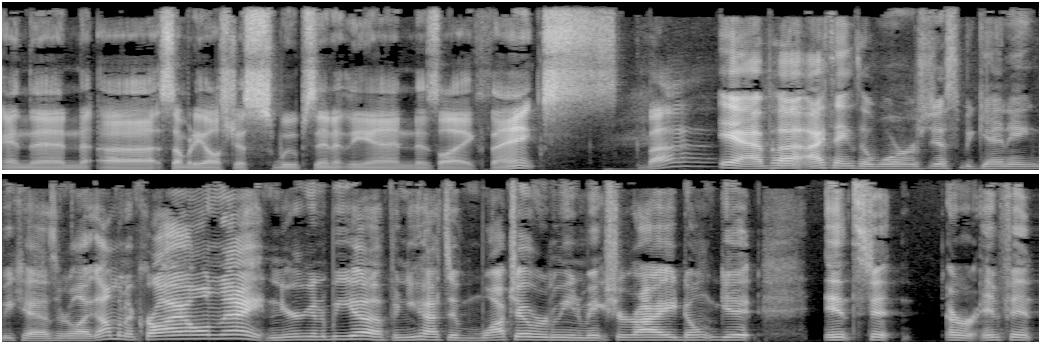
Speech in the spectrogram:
and then uh, somebody else just swoops in at the end. and Is like, thanks, bye. Yeah, but I think the war is just beginning because they're like, I'm gonna cry all night, and you're gonna be up, and you have to watch over me to make sure I don't get instant or infant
